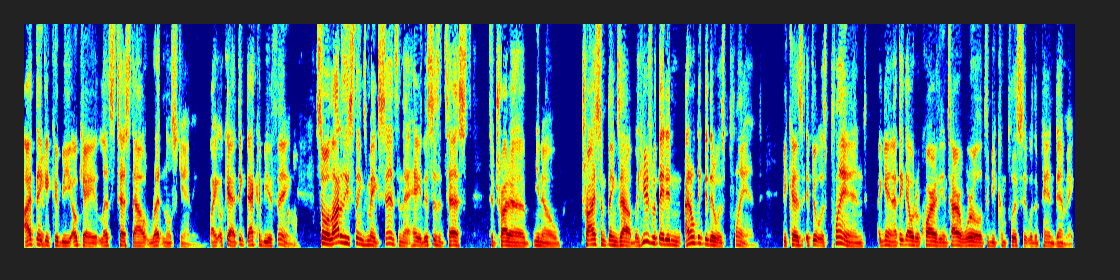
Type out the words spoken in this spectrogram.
I think it could be okay. Let's test out retinal scanning. Like, okay, I think that could be a thing. Uh-huh. So a lot of these things make sense in that, hey, this is a test to try to, you know, try some things out. But here's what they didn't, I don't think that it was planned. Because if it was planned, again, I think that would require the entire world to be complicit with a pandemic.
